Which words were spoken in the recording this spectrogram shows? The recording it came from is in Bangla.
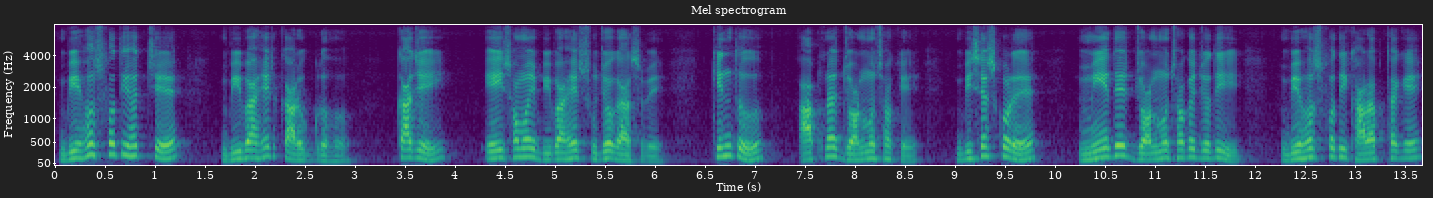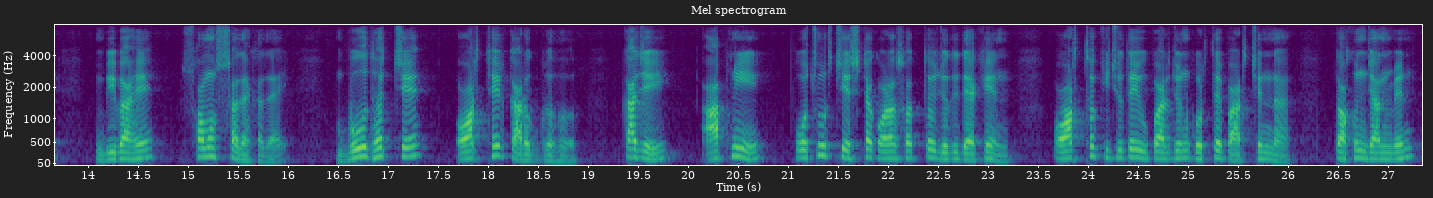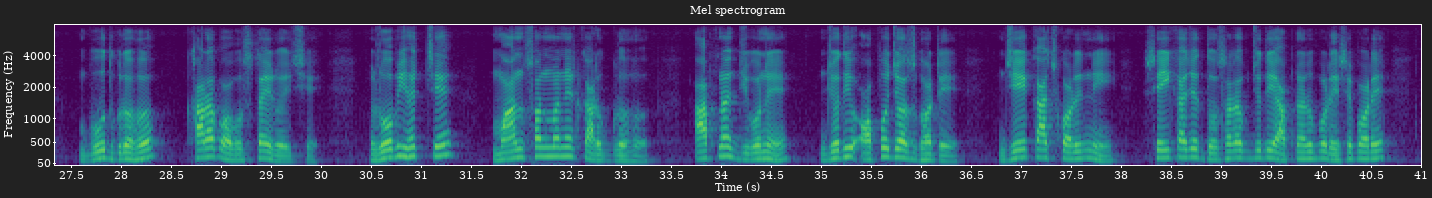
বৃহস্পতি হচ্ছে বিবাহের কারুগ্রহ। কাজেই এই সময় বিবাহের সুযোগ আসবে। কিন্তু আপনার জন্মছকে, বিশেষ করে মেয়েদের জন্মছকে যদি বৃহস্পতি খারাপ থাকে, বিবাহে সমস্যা দেখা দেয়। বুধ হচ্ছে অর্থের কারক গ্রহ কাজেই আপনি প্রচুর চেষ্টা করা সত্ত্বেও যদি দেখেন অর্থ কিছুতেই উপার্জন করতে পারছেন না, তখন জানবেন বুধ গ্রহ খারাপ অবস্থায় রয়েছে। রবি হচ্ছে মান সম্মানের কারক গ্রহ আপনার জীবনে যদি অপযশ ঘটে, যে কাজ করেননি, সেই কাজের দোষারোপ যদি আপনার উপর এসে পড়ে,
